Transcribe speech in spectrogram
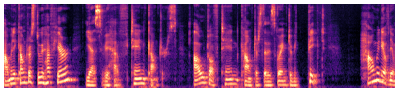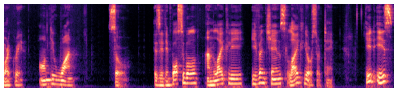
How many counters do we have here? Yes we have 10 counters out of 10 counters that is going to be picked how many of them are green only one so is it impossible, unlikely, even chance, likely or certain? It is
